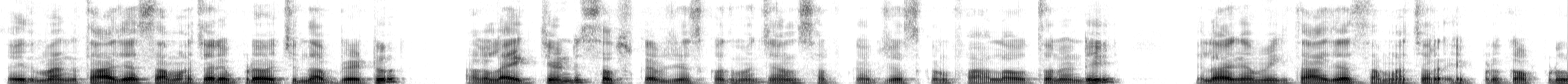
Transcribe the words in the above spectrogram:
సో ఇది మనకు తాజా సమాచారం. ఎప్పుడో వచ్చింది అప్డేట్. ఒక లైక్ చేయండి సబ్స్క్రైబ్ చేసుకోవద్దు. మన ఛానల్ సబ్స్క్రైబ్ చేసుకొని ఫాలో అవుతానండి ఇలాగే మీకు తాజా సమాచారం ఎప్పటికప్పుడు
